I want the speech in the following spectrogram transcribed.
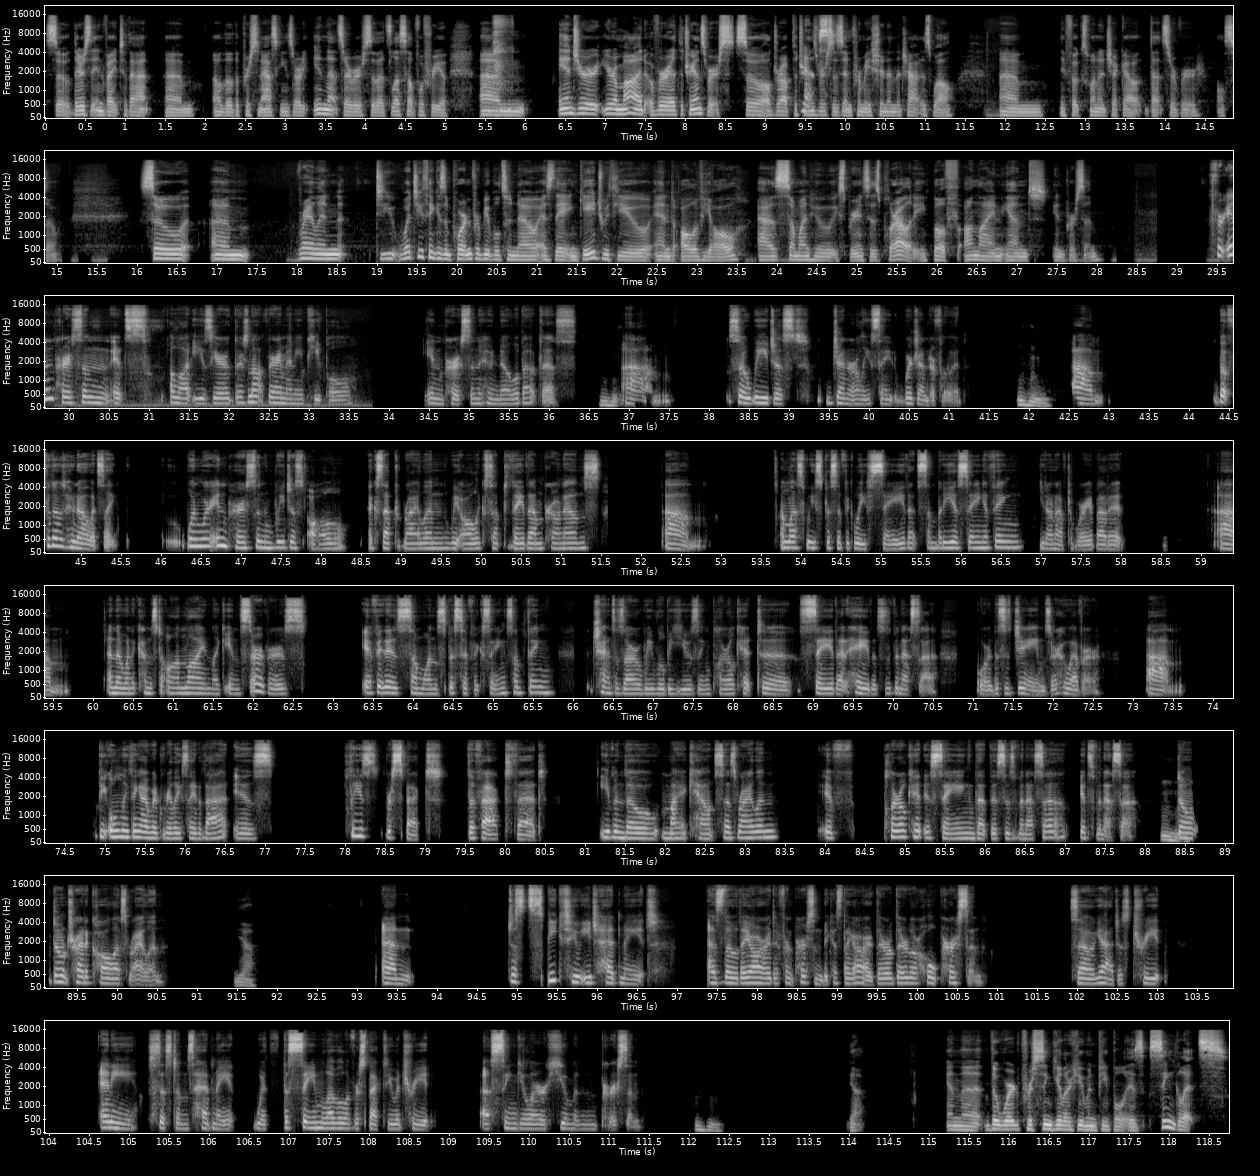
So there's the invite to that. Um, although the person asking is already in that server, so that's less helpful for you. Um, and you're you're a mod over at the Transverse, so I'll drop the Transverse's yes. information in the chat as well um, if folks want to check out that server also. So, um, Rylan, do you what do you think is important for people to know as they engage with you and all of y'all as someone who experiences plurality, both online and in person? For in person, it's a lot easier. There's not very many people in person who know about this. Mm-hmm. Um, so we just generally say we're gender fluid. Mm-hmm. Um, but for those who know, it's like when we're in person, we just all accept Rylan. We all accept they them pronouns. Um, unless we specifically say that somebody is saying a thing, you don't have to worry about it. Um, and then when it comes to online, like in servers, if it is someone specific saying something, chances are we will be using Pluralkit to say that, hey, this is Vanessa, or this is James or whoever. Um, the only thing I would really say to that is please respect the fact that even though my account says Rylan, if Pluralkit is saying that this is Vanessa, it's Vanessa. Mm-hmm. Don't don't try to call us Rylan. Yeah. And just speak to each headmate as though they are a different person because they are. They're they're their whole person. So yeah, just treat any system's headmate with the same level of respect you would treat a singular human person. hmm Yeah. And the the word for singular human people is singlets,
